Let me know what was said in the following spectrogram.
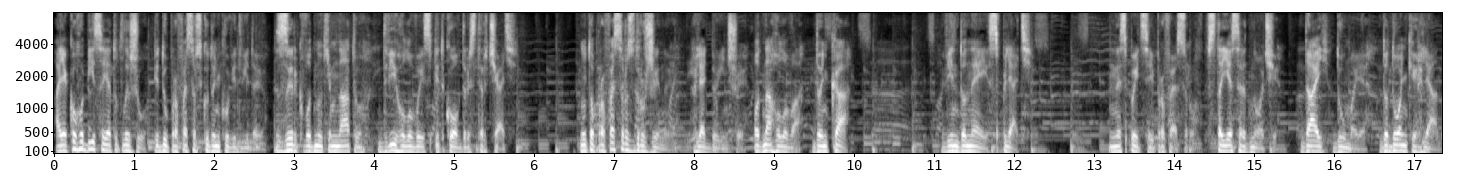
а якого біса я тут лежу? Піду професорську доньку відвідаю. Зирк в одну кімнату, дві голови з-під ковдри стирчать. Ну то професор з дружиною, глядь до іншої. Одна голова, донька. Він до неї сплять. Не спиться й професору. Встає серед ночі. Дай, думає, до доньки гляну.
